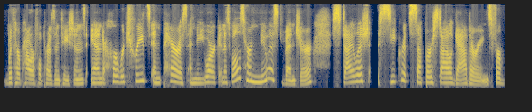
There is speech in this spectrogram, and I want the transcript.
with her powerful presentations and her retreats in Paris and New York, and as well as her newest venture, stylish secret supper style gatherings for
